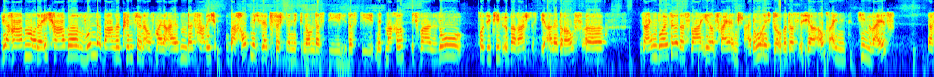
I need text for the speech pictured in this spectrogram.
Wir haben oder ich habe wunderbare Künstler auf meine Alben. Das habe ich überhaupt nicht selbstverständlich genommen, dass die, dass die mitmache. Ich war so positiv überrascht, dass die alle drauf äh, sein wollte. Das war ihre freie Entscheidung. Und ich glaube, das ist ja auch ein Hinweis, dass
